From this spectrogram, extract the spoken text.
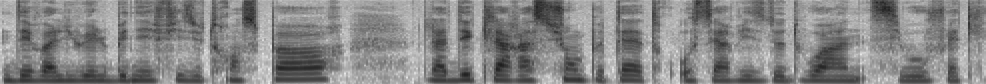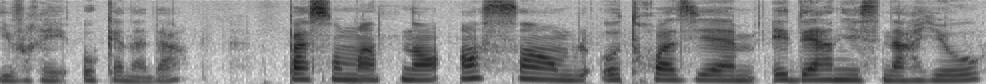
d'évaluer le bénéfice du transport, la déclaration peut-être au service de douane si vous faites livrer au Canada. Passons maintenant ensemble au troisième et dernier scénario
